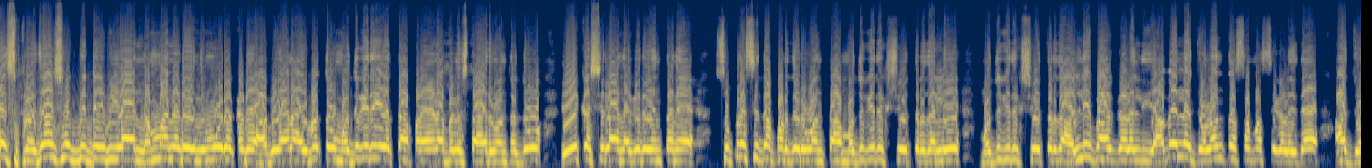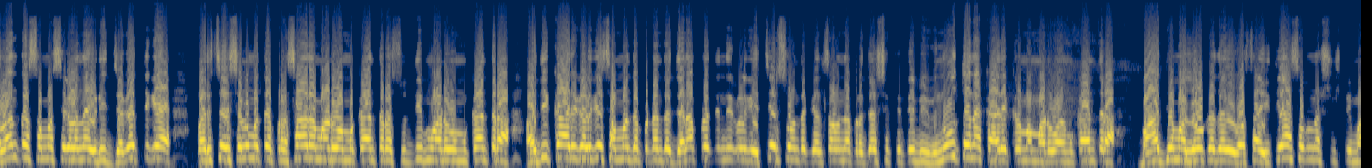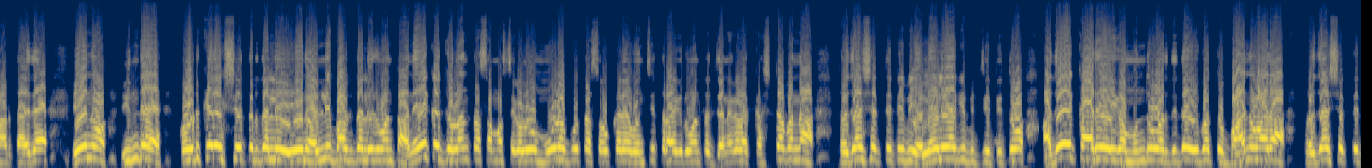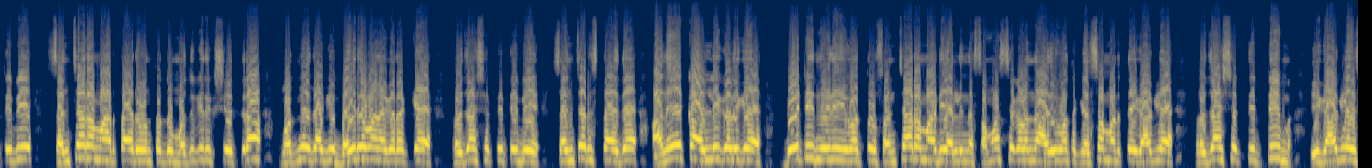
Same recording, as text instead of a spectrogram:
S ಪ್ರಜಾಶಕ್ತಿ ಟಿವಿಯ ನಮ್ಮ ನಡೆ ನಿಮ್ಮೂರ ಕಡೆ ಅಭಿಯಾನ. ಇವತ್ತು ಮಧುಗಿರಿಯತ್ತ ಪ್ರಯಾಣ ಬೆಳೆಸ್ತಾ ಇರುವಂತದ್ದು ಏಕಶಿಲಾ ನಗರಿ ಅಂತಾನೆ ಸುಪ್ರಸಿದ್ಧ ಪಡೆದಿರುವಂತಹ ಮಧುಗಿರಿ ಕ್ಷೇತ್ರದಲ್ಲಿ. ಮಧುಗಿರಿ ಕ್ಷೇತ್ರದ ಹಳ್ಳಿ ಭಾಗಗಳಲ್ಲಿ ಯಾವೆಲ್ಲ ಜ್ವಲಂತ ಸಮಸ್ಯೆಗಳಿದೆ, ಆ ಜ್ವಲಂತ ಸಮಸ್ಯೆಗಳನ್ನ ಇಡೀ ಜಗತ್ತಿಗೆ ಪರಿಚಯಿಸಲು ಮತ್ತೆ ಪ್ರಸಾರ ಮಾಡುವ ಮುಖಾಂತರ, ಸುದ್ದಿ ಮಾಡುವ ಮುಖಾಂತರ ಅಧಿಕಾರಿಗಳಿಗೆ ಸಂಬಂಧಪಟ್ಟಂತ ಜನಪ್ರತಿನಿಧಿಗಳಿಗೆ ಎಚ್ಚರಿಸುವಂತ ಕೆಲಸವನ್ನ ಪ್ರಜಾಶಕ್ತಿ ಟಿವಿ ವಿನೂತನ ಕಾರ್ಯಕ್ರಮ ಮಾಡುವ ಮುಖಾಂತರ ಮಾಧ್ಯಮ ಲೋಕದಲ್ಲಿ ಹೊಸ ಇತಿಹಾಸವನ್ನ ಸೃಷ್ಟಿ ಮಾಡ್ತಾ ಇದೆ. ಏನು ಹಿಂದೆ ಕೊಡಕೆರೆ ಕ್ಷೇತ್ರದಲ್ಲಿ ಏನು ಹಳ್ಳಿ ಭಾಗದಲ್ಲಿ ಇರುವಂತಹ ಅನೇಕ ಜ್ವಲಂತ ಸಮಸ್ಯೆಗಳು, ಮೂಲಭೂತ ಸೌಕರ್ಯ ವಂಚಿತರಾಗಿರುವಂತ ಜನಗಳ ಕಷ್ಟವನ್ನ ಪ್ರಜಾಶಕ್ತಿ ಟಿವಿ ಎಲೆಲೆಯಾಗಿ ಬಿಚ್ಚಿಟ್ಟಿತ್ತು. ಅದೇ ಕಾರ್ಯ ಈಗ ಮುಂದುವರೆದಿದೆ. ಇವತ್ತು ಭಾನುವಾರ ಪ್ರಜಾಶಕ್ತಿ ಟಿವಿ ಸಂಚಾರ ಮಾಡ್ತಾ ಇರುವಂತದ್ದು ಮಧುಗಿರಿ ಕ್ಷೇತ್ರ. ಮೊದಲನೇದಾಗಿ ಭೈರವ ನಗರಕ್ಕೆ ಪ್ರಜಾಶಕ್ತಿ ಟಿವಿ ಸಂಚರಿಸ್ತಾ ಇದೆ. ಅನೇಕ ಹಳ್ಳಿಗಳಿಗೆ ಭೇಟಿ ನೀಡಿ ಇವತ್ತು ಸಂಚಾರ ಮಾಡಿ ಅಲ್ಲಿನ ಸಮಸ್ಯೆಗಳನ್ನ ಅರಿಯುವಂತ ಕೆಲಸ ಮಾಡುತ್ತೆ. ಈಗಾಗಲೇ ಪ್ರಜಾಶಕ್ತಿ ಟೀಮ್ ಈಗಾಗಲೇ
